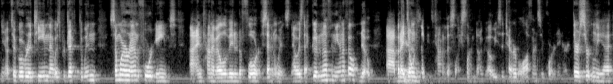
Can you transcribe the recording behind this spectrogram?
you know, took over a team that was projected to win somewhere around four games uh, and kind of elevated a floor of seven wins. Now, is that good enough in the NFL? No. Uh, but I don't think it's kind of this like slam dunk. Oh, he's a terrible offensive coordinator. There's certainly a,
